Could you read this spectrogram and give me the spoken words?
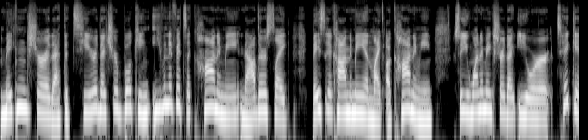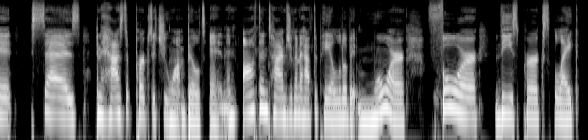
making sure that the tier that you're booking, even if it's economy, now there's like basic economy and like economy. So you want to make sure that your ticket says and has the perks that you want built in. And oftentimes you're going to have to pay a little bit more for these perks, like,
